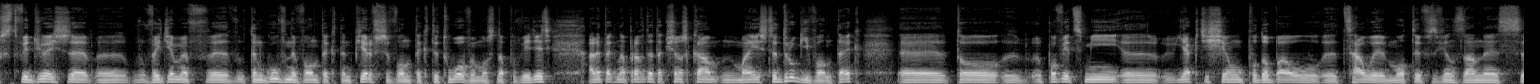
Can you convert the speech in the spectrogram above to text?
stwierdziłeś, że wejdziemy w ten główny wątek, ten pierwszy wątek tytułowy można powiedzieć, ale tak naprawdę ta książka ma jeszcze drugi wątek. To powiedz mi, jak ci się podobał cały motyw związany z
